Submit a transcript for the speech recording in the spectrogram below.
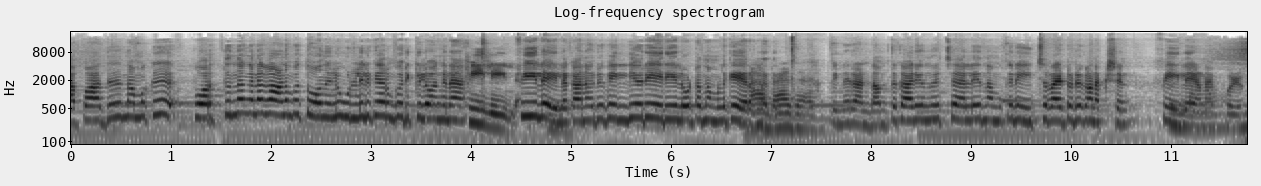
അപ്പൊ അത് നമുക്ക് പുറത്തുനിന്ന് അങ്ങനെ കാണുമ്പോൾ തോന്നില്ല ഉള്ളിൽ കയറുമ്പോൾ ഒരിക്കലും അങ്ങനെ ഫീൽ ചെയ്യില്ല. ഫീൽ ചെയ്യില്ല. കാരണം ഒരു വലിയൊരു ഏരിയയിലോട്ടാണ് നമ്മൾ കയറുന്നത് പിന്നെ രണ്ടാമത്തെ കാര്യം എന്ന് വെച്ചാൽ നമുക്ക് നേച്ചറായിട്ടൊരു കണക്ഷൻ ഫീൽ ചെയ്യണം എപ്പോഴും.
